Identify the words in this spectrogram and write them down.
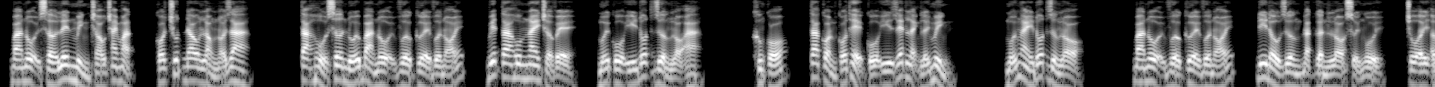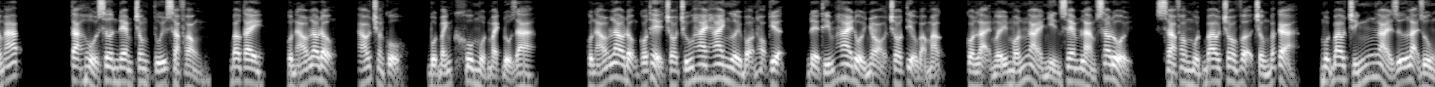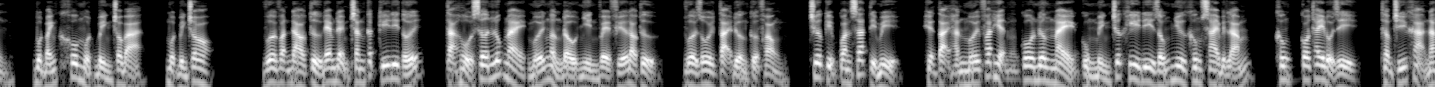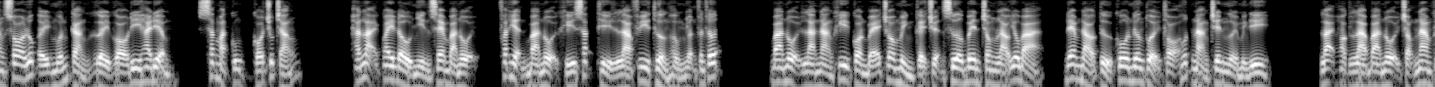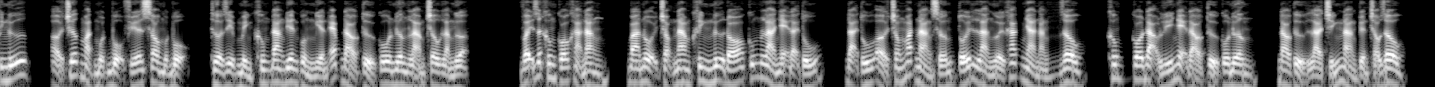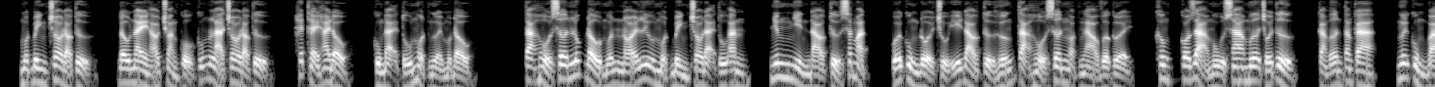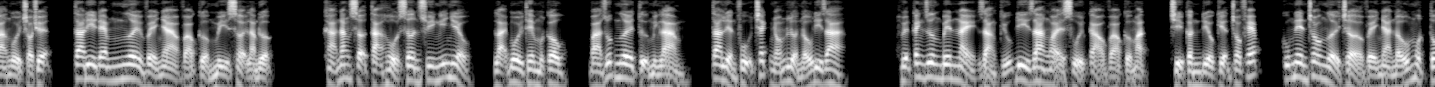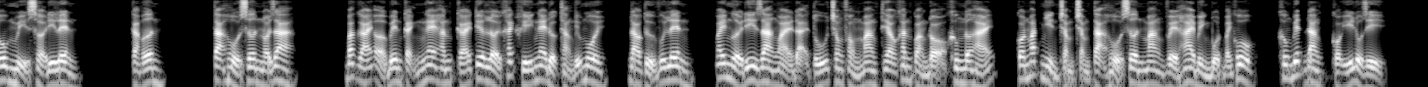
Bà nội sờ lên mình cháu trai mặt, có chút đau lòng nói ra tạ hổ sơn đối bà nội vừa cười vừa nói, biết ta hôm nay trở về, mới cố ý đốt giường lò à. không có, ta còn có thể cố ý rét lạnh lấy mình. Mỗi ngày đốt giường lò? Bà nội vừa cười vừa nói, đi đầu giường đặt gần lò sưởi ngồi, chỗ ấy ấm áp. Tạ hổ sơn đem trong túi xà phòng, bao tay, quần áo lao động, áo tròn cổ, bột bánh khô một mạch đổ ra. Quần áo lao động có thể cho chú hai hai người bọn họ kiện, để thím hai đổi nhỏ cho tiểu bà mặc, còn lại mấy món ngài nhìn xem làm sao đổi, xà phòng một bao cho vợ chồng tất cả, một bao chính ngài giữ lại dùng, bột bánh khô một bình cho bà, một bình cho vừa vặn đào tử đem đệm chăn cất kỹ đi tới, tạ hổ sơn lúc này mới ngẩng đầu nhìn về phía đào tử, vừa rồi tại đường cửa phòng, chưa kịp quan sát tỉ mỉ, hiện tại hắn mới phát hiện cô nương này cùng mình trước khi đi giống như không sai biệt lắm, không có thay đổi gì, thậm chí khả năng so lúc ấy muốn càng gầy gò đi hai điểm, sắc mặt cũng có chút trắng. Hắn lại quay đầu nhìn xem bà nội, phát hiện bà nội khí sắc thì là phi thường hồng nhuận phân phớt. Bà nội là nàng khi còn bé cho mình kể chuyện xưa bên trong lão yêu bà, đem đào tử cô nương tuổi thọ hút nàng trên người mình đi. Lại hoặc là bà nội trọng nam kinh nữ, ở trước mặt một bộ phía sau một bộ thừa dịp mình không đang điên cuồng nghiền ép đào tử cô nương làm trâu làm ngựa. Vậy rất không có khả năng, bà nội trọng nam khinh nữ đó cũng là nhẹ đại tú đại tú ở trong mắt nàng sớm tối là người khác nhà nàng dâu, không có đạo lý nhẹ đào tử cô nương, đào tử là chính nàng tuyển cháu dâu. Một bình cho đào tử, đầu này áo choàng cổ cũng là cho đào tử, hết thảy hai đầu, cùng đại tú một người một đầu. Tạ hổ sơn lúc đầu muốn nói lưu một bình cho đại tú ăn, nhưng nhìn đào tử sắc mặt, cuối cùng đổi chủ ý đào tử hướng tạ hổ sơn ngọt ngào vừa cười, không, có giả mù sa mưa chối tử, cảm ơn tam ca, ngươi cùng bà ngồi trò chuyện, ta đi đem ngươi về nhà vào cửa mì sợi làm được khả năng sợ tạ hổ sơn suy nghĩ nhiều, lại bồi thêm một câu, bà giúp ngươi tự mình làm, ta liền phụ trách nhóm lửa nấu đi ra. Huyện canh dương bên này giảng cứu đi ra ngoài sủi cảo vào cửa mặt, chỉ cần điều kiện cho phép, cũng nên cho người trở về nhà nấu một tô mì sợi đi lên. Cảm ơn. Tạ hổ sơn nói ra. Bác gái ở bên cạnh nghe hắn cái kia lời khách khí nghe được thẳng đĩu môi, đào tử vui lên, quay người đi ra ngoài đại tú trong phòng mang theo khăn quàng đỏ không nỡ hái, con mắt nhìn chằm chằm tạ hổ sơn mang về hai bình bột bánh khô, không biết đang có ý đồ gì.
